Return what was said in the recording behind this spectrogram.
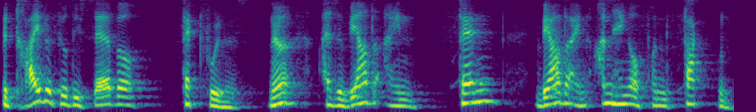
betreibe für dich selber Factfulness. Ne? Also werde ein Fan, werde ein Anhänger von Fakten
